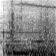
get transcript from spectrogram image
you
